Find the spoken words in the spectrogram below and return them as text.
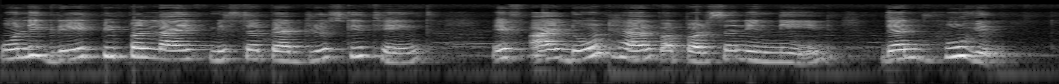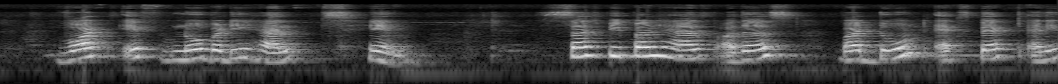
Only great people like Mr. Paderewski think if I don't help a person in need then who will what if nobody help him such people help others but don't expect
